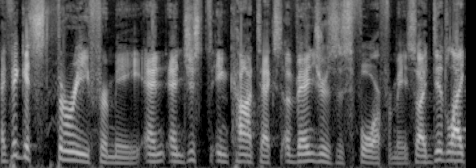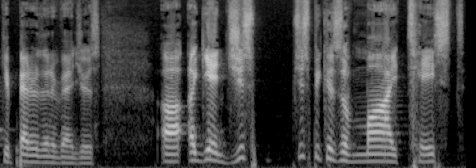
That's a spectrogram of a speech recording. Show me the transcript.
I think it's three for me, and and just in context, Avengers is four for me. So I did like it better than Avengers. Uh, again, just just because of my taste,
